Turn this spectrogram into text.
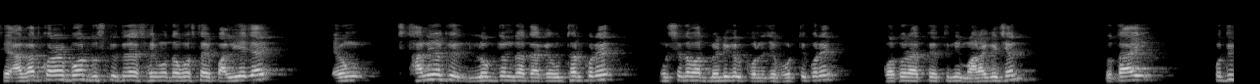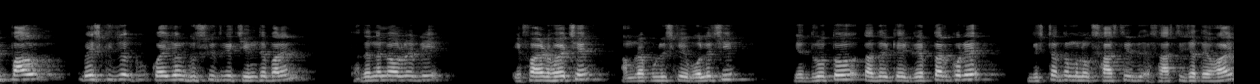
সেই আঘাত করার পর দুষ্কৃতীরা সেই মতো অবস্থায় পালিয়ে যায় এবং স্থানীয় লোকজনরা তাকে উদ্ধার করে মুর্শিদাবাদ মেডিকেল কলেজে ভর্তি করে গত রাতে তিনি মারা গেছেন। তো তাই প্রতীক পাল বেশ কিছু কয়েকজন দুষ্কৃতীকে চিনতে পারেন। তাদের নামে অলরেডি এফআইআর হয়েছে। আমরা পুলিশকে বলেছি যে দ্রুত তাদেরকে গ্রেপ্তার করে দৃষ্টান্তমূলক শাস্তি শাস্তি যাতে হয়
